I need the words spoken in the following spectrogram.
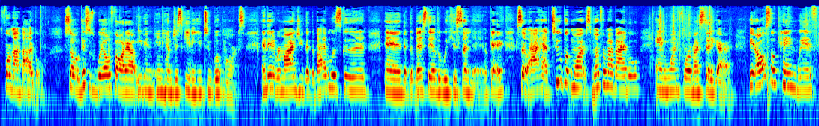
for my Bible. So this is well thought out, even in him just giving you two bookmarks. And then it reminds you that the Bible is good and that the best day of the week is Sunday. Okay. So I have two bookmarks, one for my Bible and one for my study guide. It also came with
